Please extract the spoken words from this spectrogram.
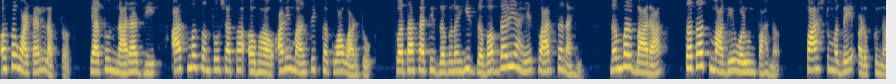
असं वाटायला लागतं. यातून नाराजी आत्मसंतोषाचा अभाव आणि मानसिक थकवा वाढतो. स्वतःसाठी जगणं ही जबाबदारी आहे स्वार्थ नाही. नंबर बारा सतत मागे वळून पाहणं पास्टमध्ये अडकणं.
